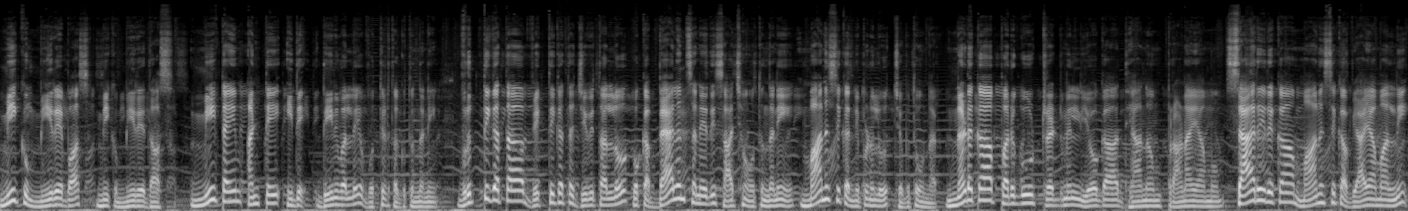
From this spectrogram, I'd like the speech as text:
మీకు మీరే బాస్ మీకు మీరే దాస్. మీ టైం అంటే ఇదే. దీనివల్లే ఒత్తిడి తగ్గుతుందని వృత్తిగత వ్యక్తిగత జీవితాల్లో ఒక బ్యాలెన్స్ అనేది సాధ్యం అవుతుందని మానసిక నిపుణులు చెబుతూ ఉన్నారు. నడక పరుగు ట్రెడ్మిల్ యోగా ధ్యానం ప్రాణాయామం శారీరక మానసిక వ్యాయామాల్ని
